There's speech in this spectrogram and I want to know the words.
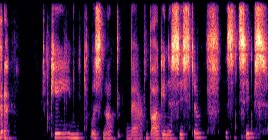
okay, it was not bug in the system, as it seems.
